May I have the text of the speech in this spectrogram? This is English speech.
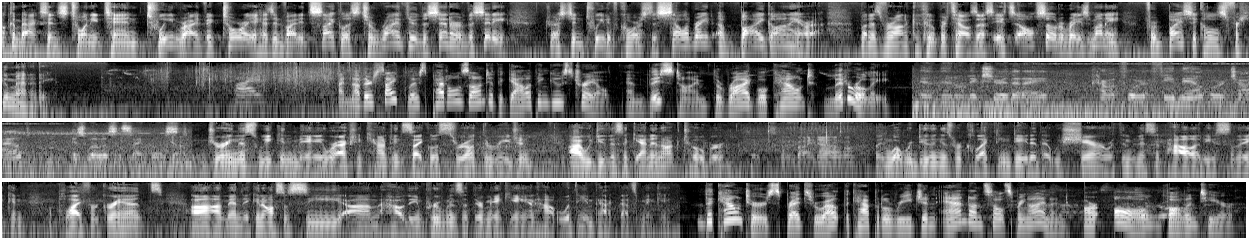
Welcome back. Since 2010, Tweed Ride Victoria has invited cyclists to ride through the center of the city, dressed in tweed, of course, to celebrate a bygone era. But as Veronica Cooper tells us, it's also to raise money for Bicycles for Humanity. Bye. Another cyclist pedals onto the Galloping Goose Trail, and this time the ride will count literally. And then I'll make sure that I count for a female or a child as well as a cyclist. Yeah. During this week in May, we're actually counting cyclists throughout the region. Uh, we do this again in October. It's going by now. And what we're doing is we're collecting data that we share with the municipalities so they can apply for grants um, and they can also see um, how the improvements that they're making and how what the impact that's making. The counters spread throughout the capital region and on Salt Spring Island are all volunteer.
